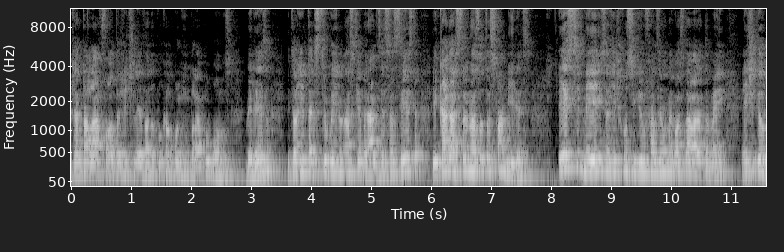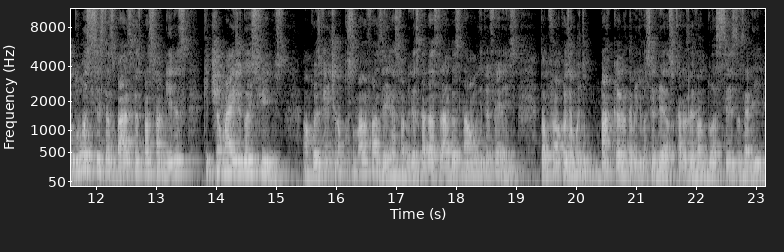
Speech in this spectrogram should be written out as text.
já está lá a foto a gente levando para o Campo Limpo, lá para o beleza? Então a gente está distribuindo nas quebradas essa cesta e cadastrando as outras famílias. Esse mês a gente conseguiu fazer um negócio da hora também. A gente deu duas cestas básicas para as famílias que tinham mais de dois filhos. É uma coisa que a gente não costumava fazer, as famílias cadastradas na ONG Interferência. Então foi uma coisa muito bacana também de você ver os caras levando duas cestas ali,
